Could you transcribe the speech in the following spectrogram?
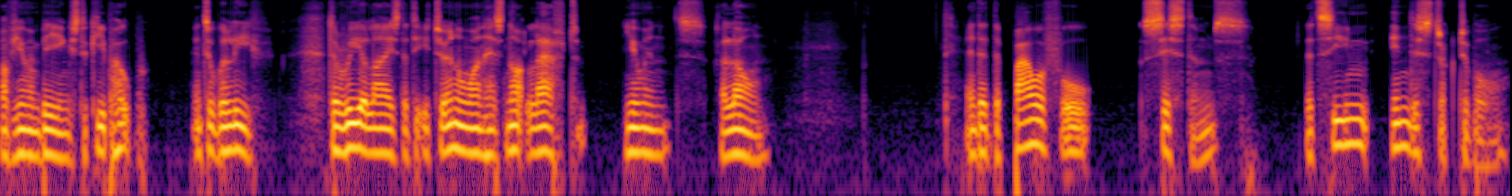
of human beings to keep hope and to believe, to realize that the Eternal One has not left humans alone, and that the powerful systems that seem indestructible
